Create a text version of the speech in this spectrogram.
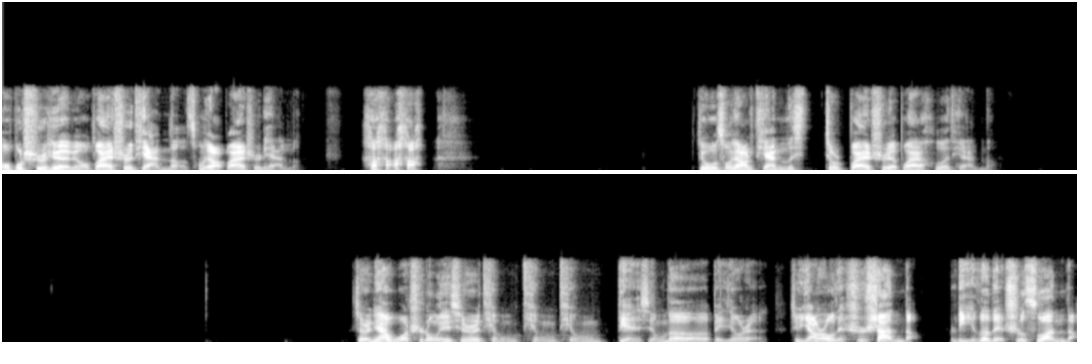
我不吃月饼，我不爱吃甜的，从小不爱吃甜的，哈哈哈。就我从小甜的，就是不爱吃也不爱喝甜的。就是你看我吃东西其实挺挺挺典型的北京人，就羊肉得吃膻的，李子得吃酸的，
